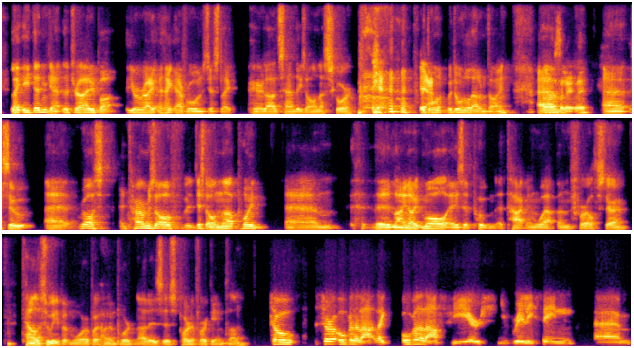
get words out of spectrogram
like he didn't get the try, but you're right. I think everyone's just like, here, lads, Hendy's on. Let's score. Yeah. we, yeah. Don't, we don't want to let him down. Um, Absolutely. Uh, so, uh, Ross, in terms of just on that point, um, the line out maul is a potent attacking weapon for Ulster. Tell us a wee bit more about how important that is as part of our game plan. So, sort of over the last like over the last few years, you've really seen um,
